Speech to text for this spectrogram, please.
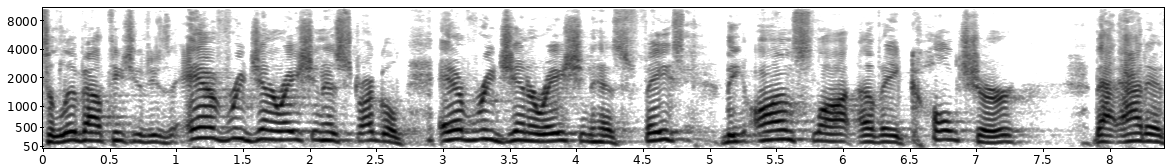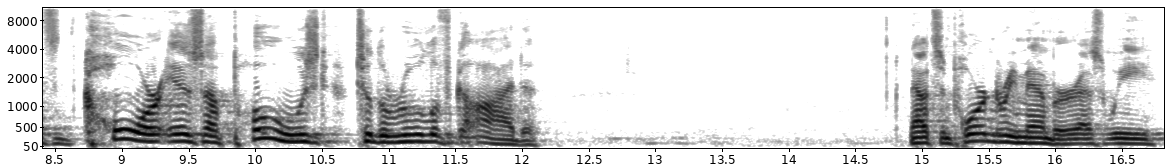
To live out teachings of Jesus. Every generation has struggled. Every generation has faced the onslaught of a culture that at its core is opposed to the rule of God. Now, it's important to remember as we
